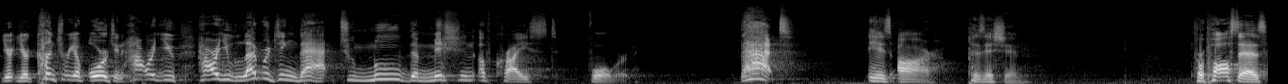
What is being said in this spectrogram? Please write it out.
your, your country of origin? How are, you, how are you leveraging that to move the mission of Christ forward? That is our position. For Paul says,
